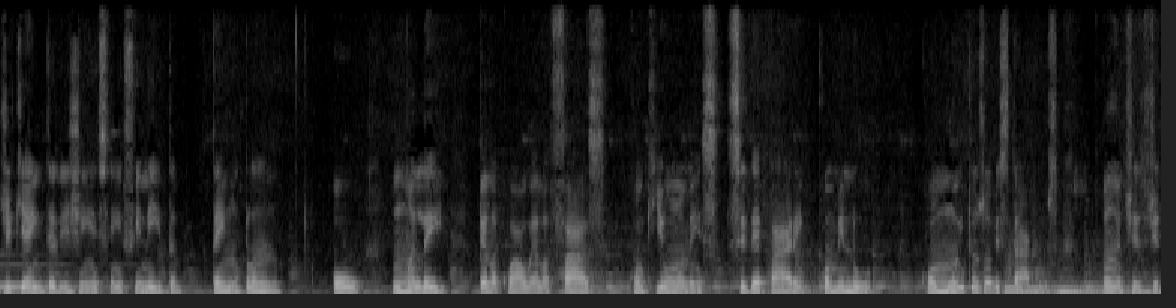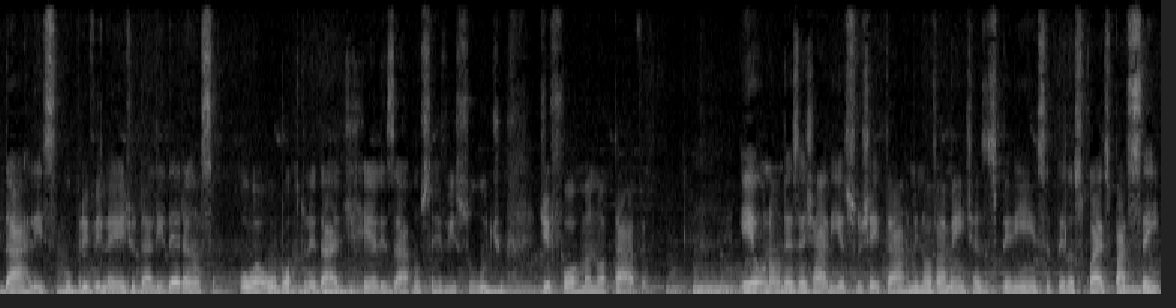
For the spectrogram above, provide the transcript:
de que a inteligência infinita tem um plano ou uma lei pela qual ela faz com que homens se deparem com com muitos obstáculos antes de dar-lhes o privilégio da liderança ou a oportunidade de realizar um serviço útil de forma notável. Eu não desejaria sujeitar-me novamente às experiências pelas quais passei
